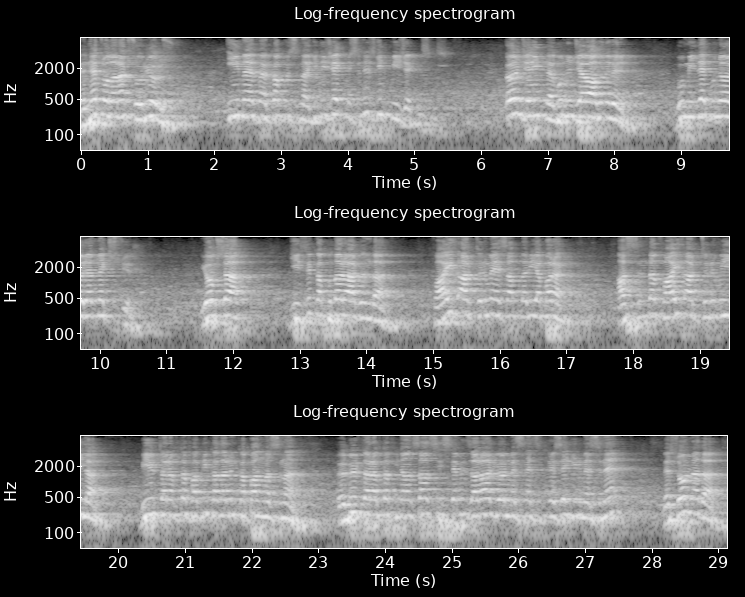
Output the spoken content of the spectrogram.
Ve net olarak soruyoruz. IMF kapısına gidecek misiniz, gitmeyecek misiniz? Öncelikle bunun cevabını verin. Bu millet bunu öğrenmek istiyor. Yoksa gizli kapılar ardında faiz artırma hesapları yaparak aslında faiz artırımıyla bir tarafta fabrikaların kapanmasına, öbür tarafta finansal sistemin zarar görmesine, strese girmesine ve sonra da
